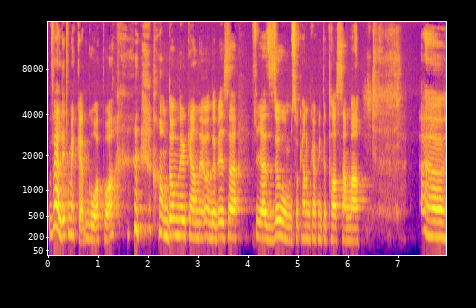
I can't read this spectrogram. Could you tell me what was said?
väldigt mycket att gå på. om de nu kan undervisa via Zoom så kan de kanske inte ta samma Eh,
